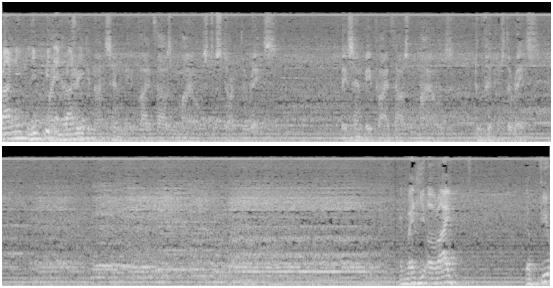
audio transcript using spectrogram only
running, limping My and country running. did not send me 5,000 miles to start the race. They sent me 5,000 miles to finish the race. And when he arrived, the few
